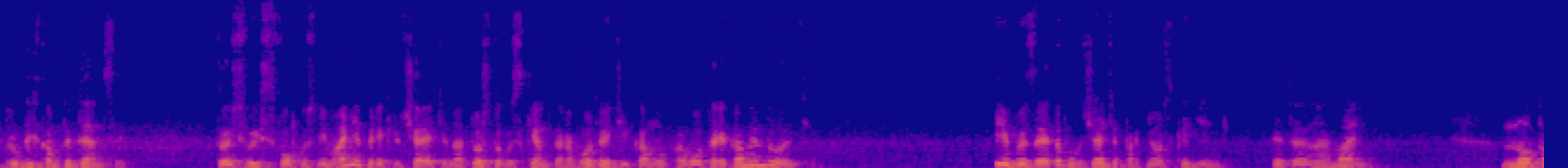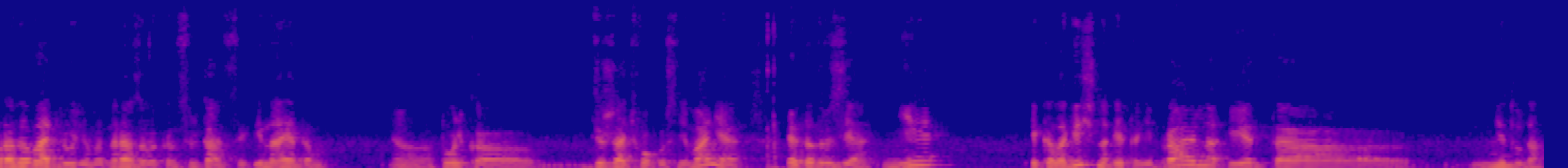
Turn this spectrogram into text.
других компетенций. То есть вы фокус внимания переключаете на то, что вы с кем-то работаете и кому кого-то рекомендуете. И вы за это получаете партнерские деньги. Это нормально. Но продавать людям одноразовые консультации и на этом э, только держать фокус внимания, это, друзья, не экологично, это неправильно, и это не туда.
